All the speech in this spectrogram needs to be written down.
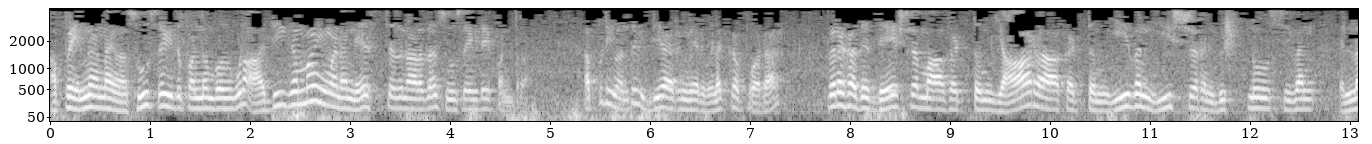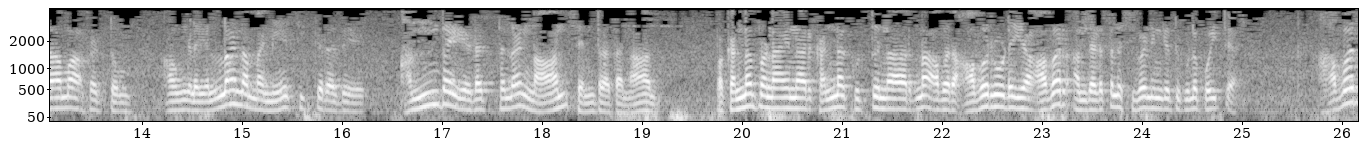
அப்ப என்ன சூசைடு பண்ணும்போது கூட அதிகமா இவனை நேசிச்சதுனாலதான் சூசைடே பண்றான். அப்படி வந்து வித்யாரண்யர் விளக்க போறார். பிறகு அது தேசமாகட்டும் யாராகட்டும் ஈவன் ஈஸ்வரன் விஷ்ணு சிவன் எல்லாமாகட்டும் அவங்கள எல்லாம் நம்ம நேசிக்கிறது அந்த இடத்துல நான் சென்றதனால். இப்ப கண்ணப்ப நாயனார் கண்ணை குத்துனார்னா அவர் அவருடைய அவர் அந்த இடத்துல சிவலிங்கத்துக்குள்ள போயிட்டார். அவர்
